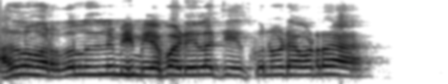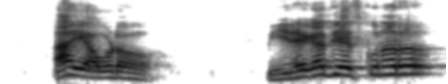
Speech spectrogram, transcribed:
అసలు వరదలను వదిలి మీ మీద పడేలా చేసుకున్నాడు ఎవడరా? ఆ, ఎవడో? మీరేగా చేసుకున్నారు?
